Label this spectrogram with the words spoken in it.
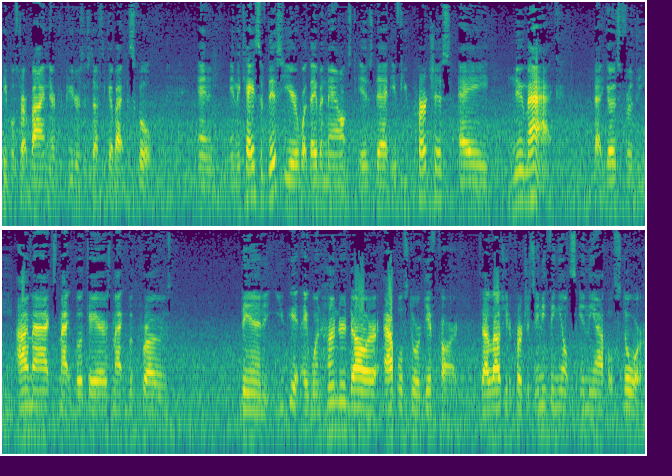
people start buying their computers and stuff to go back to school. And in the case of this year, what they've announced is that if you purchase a new Mac, that goes for the iMacs, MacBook Airs, MacBook Pros, then you get a $100 Apple Store gift card. That allows you to purchase anything else in the Apple Store.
